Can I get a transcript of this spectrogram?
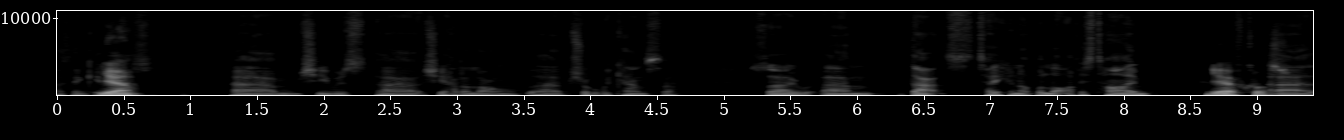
I think it Yeah. was. Um, she was uh, she had a long uh, struggle with cancer, so um, that's taken up a lot of his time. Yeah, of course. Uh,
